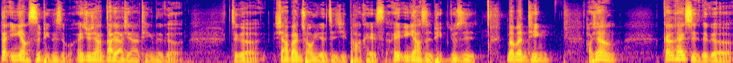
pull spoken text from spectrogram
那营养食品是什么？诶，就像大家现在听那个这个下班创业的这集 podcast，诶，营养食品就是慢慢听，好像刚开始那个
